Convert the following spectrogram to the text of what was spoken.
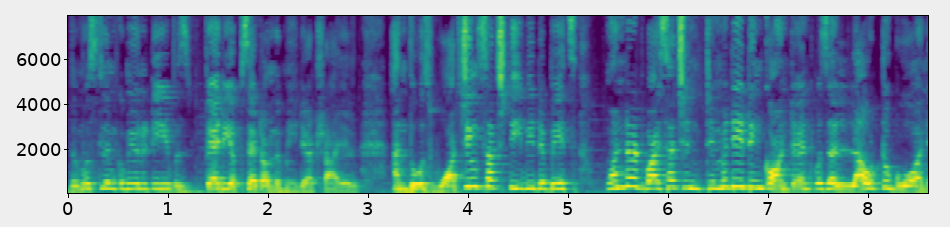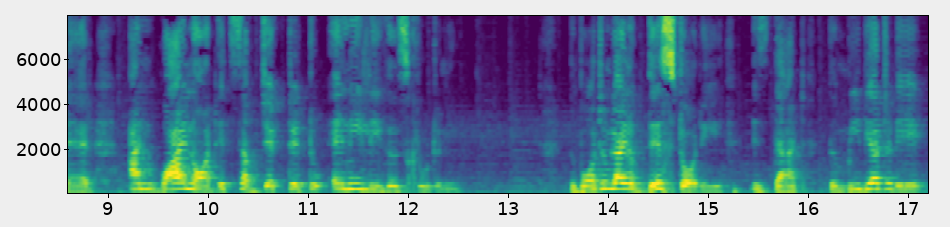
The Muslim community was very upset on the media trial, and those watching such TV debates wondered why such intimidating content was allowed to go on air and why not it's subjected to any legal scrutiny. The bottom line of this story is that the media today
